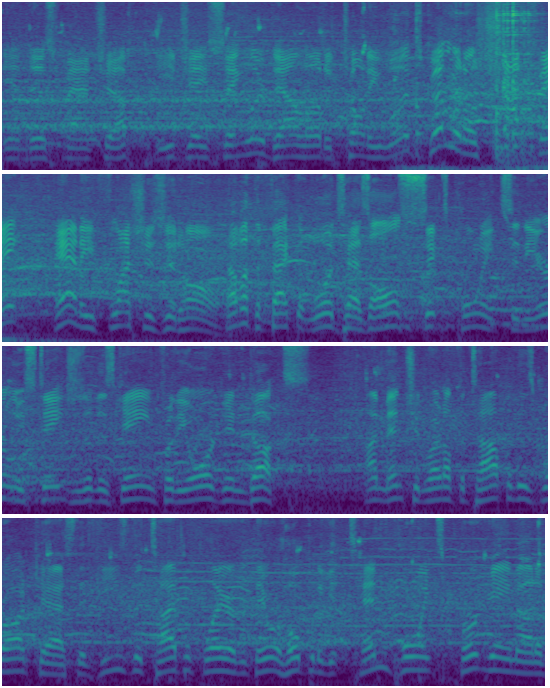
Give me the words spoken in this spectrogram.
in this matchup. E.J. Singler down low to Tony Woods. Good little shot fake, and he flushes it home. How about the fact that Woods has all six points in the early stages of this game for the Oregon Ducks? I mentioned right off the top of this broadcast that he's the type of player that they were hoping to get 10 points per game out of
